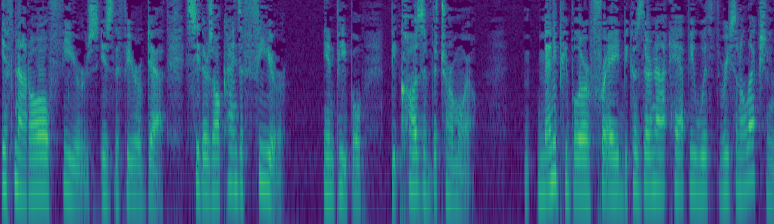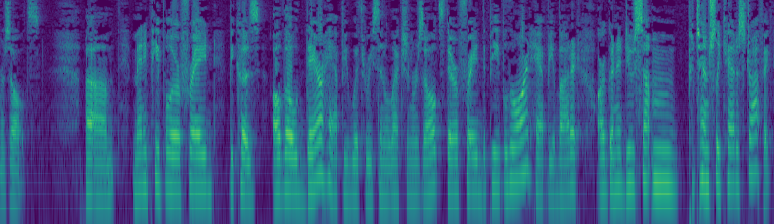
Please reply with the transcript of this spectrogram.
if not all fears is the fear of death. See, there's all kinds of fear in people because of the turmoil. Many people are afraid because they're not happy with recent election results. Um, many people are afraid because although they're happy with recent election results, they're afraid the people who aren't happy about it are going to do something potentially catastrophic.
